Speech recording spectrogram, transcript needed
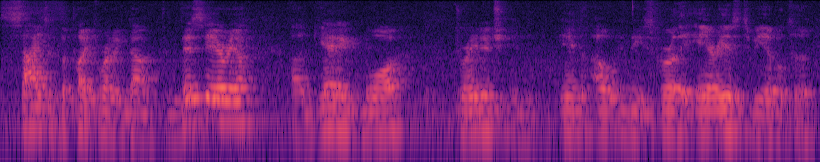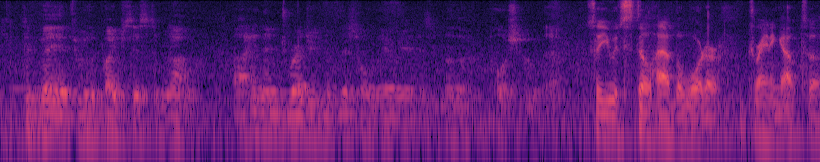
size of the pipe running down through this area, uh, getting more drainage in, in, out in these further areas to be able to convey it through the pipe system out. Uh, and then dredging of this whole area is another portion of that. So you would still have the water draining out to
